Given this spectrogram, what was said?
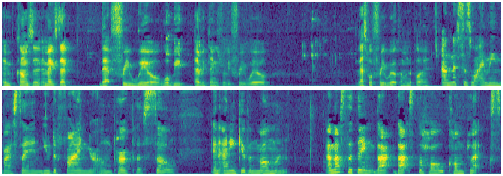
it comes in it makes that that free will. Well, we everything is really free will. That's what free will come into play. And this is what I mean by saying you define your own purpose. So, in any given moment, and that's the thing that that's the whole complex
